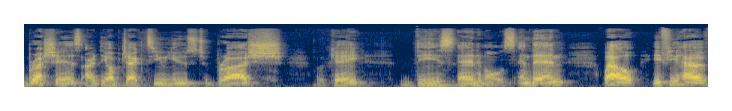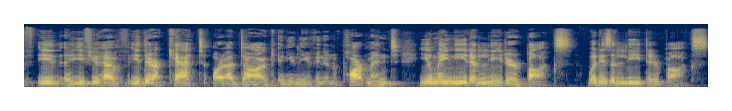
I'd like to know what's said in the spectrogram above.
brushes are the objects you use to brush. Okay, these animals. And then, well, if you have if you have either a cat or a dog and you live in an apartment, you may need a litter box. What is a litter box?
